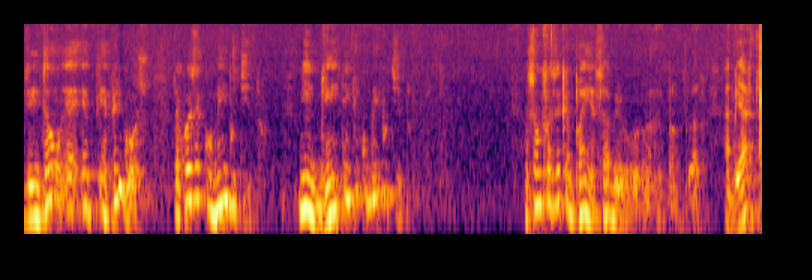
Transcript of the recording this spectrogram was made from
Então é, é, é perigoso. Outra coisa é comer embutido. Ninguém tem que comer embutido. Nós vamos fazer campanha, sabe, aberta.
